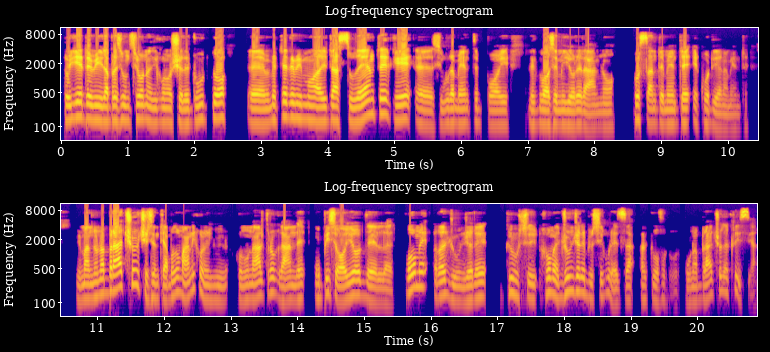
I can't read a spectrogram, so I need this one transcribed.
toglietevi la presunzione di conoscere tutto, eh, mettetevi in modalità studente che eh, sicuramente poi le cose miglioreranno costantemente e quotidianamente. Vi mando un abbraccio, ci sentiamo domani con, il, con un altro grande episodio del come raggiungere più, come aggiungere più sicurezza al tuo futuro. Un abbraccio da Cristian.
